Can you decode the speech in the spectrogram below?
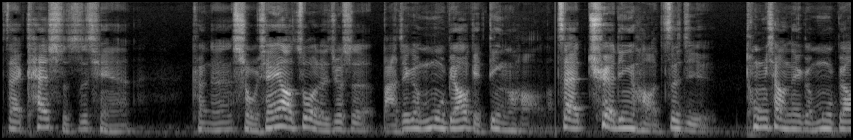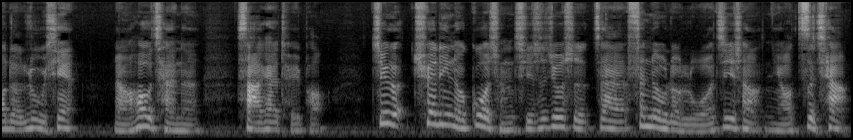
在开始之前，可能首先要做的就是把这个目标给定好了，再确定好自己通向那个目标的路线，然后才能撒开腿跑。这个确定的过程，其实就是在奋斗的逻辑上，你要自洽，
